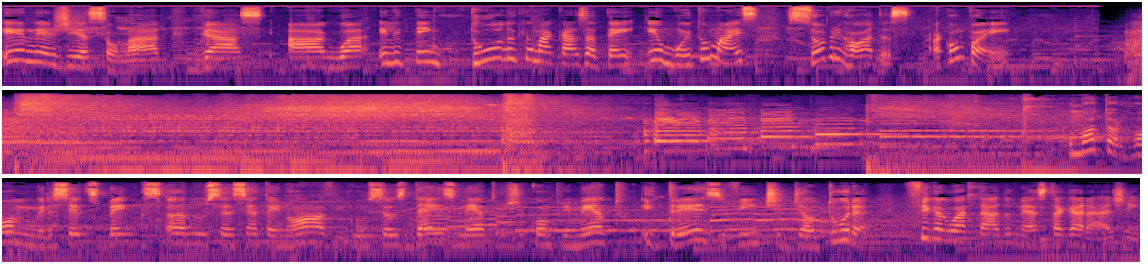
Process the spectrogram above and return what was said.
energia solar, gás, água, ele tem tudo que uma casa tem e muito mais sobre rodas. Acompanhem! O motorhome Mercedes-Benz anos 69, com seus 10 metros de comprimento e 13,20 de altura, fica guardado nesta garagem.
